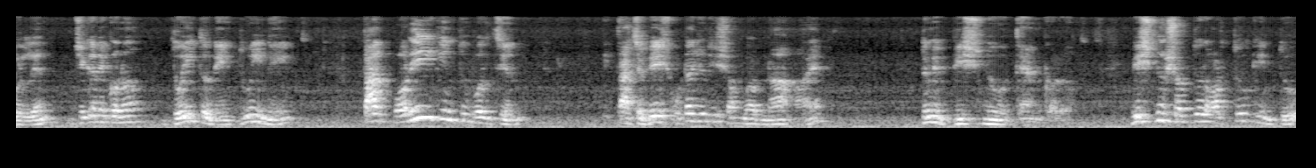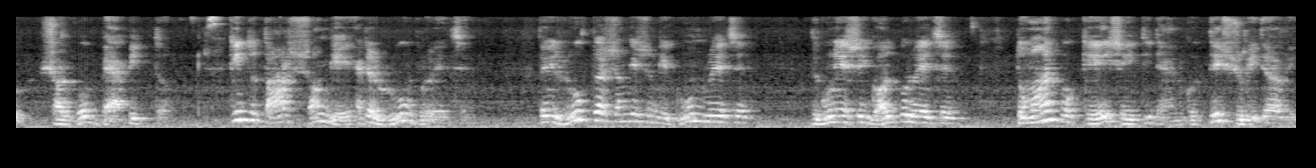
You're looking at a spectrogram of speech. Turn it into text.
বললেন, যেখানে কোনো দ্বৈত নেই, দুই নেই তারপরেই কিন্তু বলছেন আচ্ছা বেশ, ওটা যদি সম্ভব না হয়, তুমি বিষ্ণু ধ্যান করো। বিষ্ণু শব্দের অর্থ কিন্তু সর্বব্যাপিত্ব। কিন্তু তার সঙ্গে একটা রূপ রয়েছে। তো এই রূপটার সঙ্গে সঙ্গে গুণ রয়েছে। গুণের সেই গল্প রয়েছে। তোমার পক্ষে সেইটি ধ্যান করতে সুবিধা হবে।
